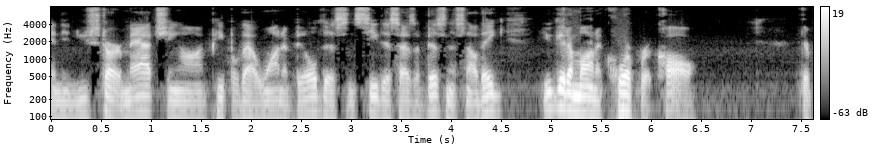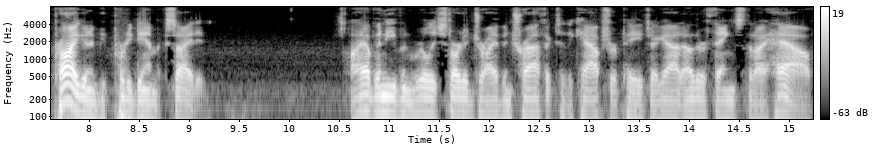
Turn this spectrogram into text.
and then you start matching on people that want to build this and see this as a business. Now they, you get them on a corporate call, they're probably going to be pretty damn excited. I haven't even really started driving traffic to the capture page. I got other things that I have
